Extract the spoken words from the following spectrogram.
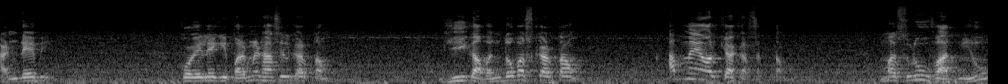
अंडे भी। कोयले की परमिट हासिल करता हूँ। घी का बंदोबस्त करता हूँ। अब मैं और क्या कर सकता हूँ? मसरूफ आदमी हूँ।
